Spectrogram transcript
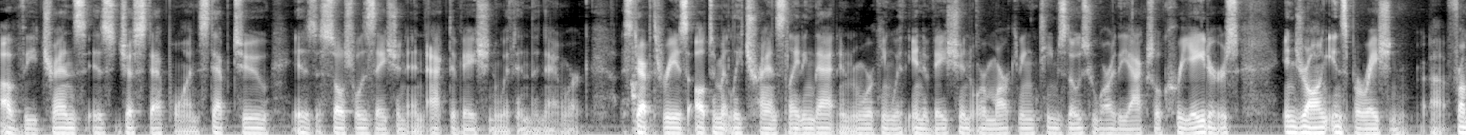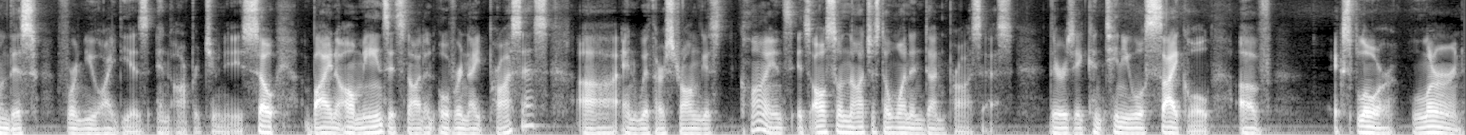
of the trends is just step one. Step two is the socialization and activation within the network. Step three is ultimately translating that and working with innovation or marketing teams, those who are the actual creators, in drawing inspiration uh, from this for new ideas and opportunities. So, by all means, it's not an overnight process. Uh, and with our strongest clients, it's also not just a one and done process. There is a continual cycle of explore, learn,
